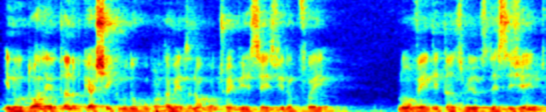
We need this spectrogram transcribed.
E não estou alertando porque achei que mudou o comportamento, não. Quando o Joinville, vocês viram que foi 90 e tantos minutos desse jeito.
